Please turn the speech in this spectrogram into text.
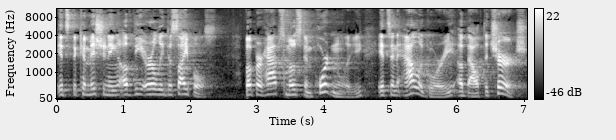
it's the commissioning of the early disciples. But perhaps most importantly, it's an allegory about the church.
